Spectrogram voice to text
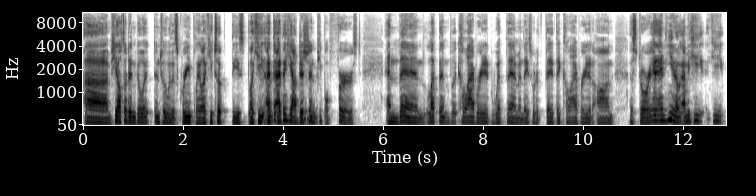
um he also didn't go into it with a screenplay. Like he took these like he I, th- I think he auditioned Mhm. people first and then let them collaborated with them and they sort of they, they collaborated on a story. And, and you know I mean he he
